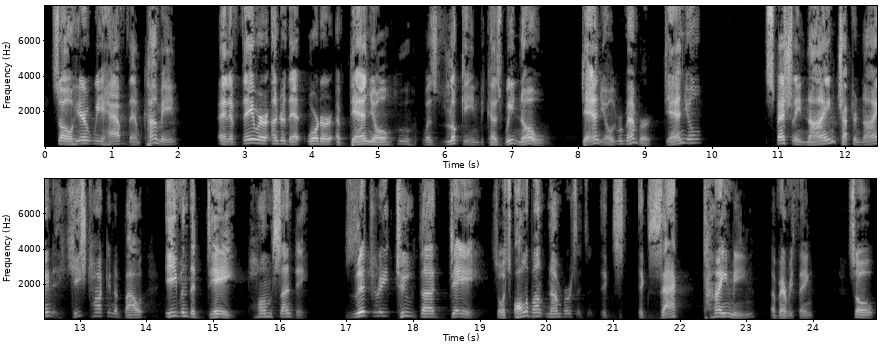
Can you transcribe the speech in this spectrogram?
So here we have them coming. And if they were under that order of Daniel, who was looking, because we know Daniel, remember, Daniel, especially nine, chapter nine, he's talking about even the day, Palm Sunday, literally to the day. So it's all about numbers. It's ex- exact timing of everything. So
